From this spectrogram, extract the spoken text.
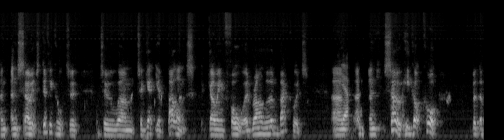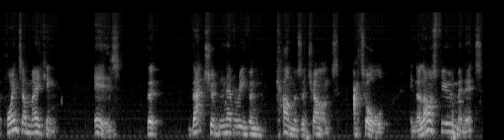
and and so it's difficult to to um to get your balance going forward rather than backwards. Um, Yeah. and, and so he got caught. But the point I'm making is that that should never even come as a chance at all. In the last few minutes,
